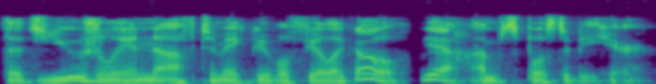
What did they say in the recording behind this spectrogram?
That's usually enough to make people feel like, oh, yeah, I'm supposed to be here.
